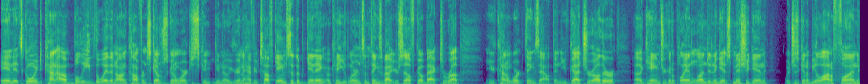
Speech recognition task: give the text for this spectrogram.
And it's going to kind of, I believe the way the non-conference schedule is going to work is, you know, you're going to have your tough games at the beginning. Okay, you learn some things about yourself, go back to Rupp, you kind of work things out. Then you've got your other uh, games. You're going to play in London against Michigan which is going to be a lot of fun.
